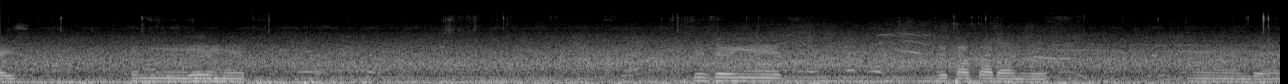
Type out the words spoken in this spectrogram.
Guys. Doing it. She's doing it. Look how far down here. And uh,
